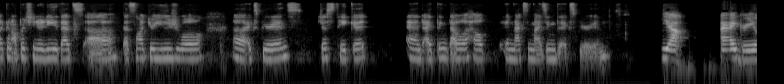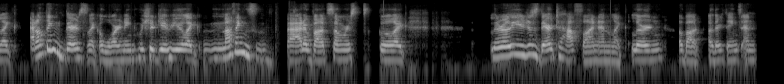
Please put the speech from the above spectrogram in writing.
like an opportunity that's uh, that's not your usual uh, experience just take it. And I think that will help in maximizing the experience. Yeah, I agree. Like, I don't think there's like a warning we should give you. Like, nothing's bad about summer school. Like, literally, you're just there to have fun and like learn about other things. And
